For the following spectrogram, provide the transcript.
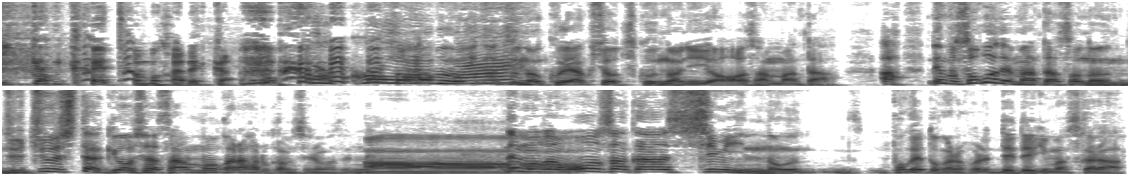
一回帰ったらもうあれか。そこそやの分5つな。の区役所を作るのに、ようさんまた。あ、でもそこでまた、その、受注した業者さん儲からはるかもしれませんね。ああ。でも、大阪市民のポケットからこれ出てきますから、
